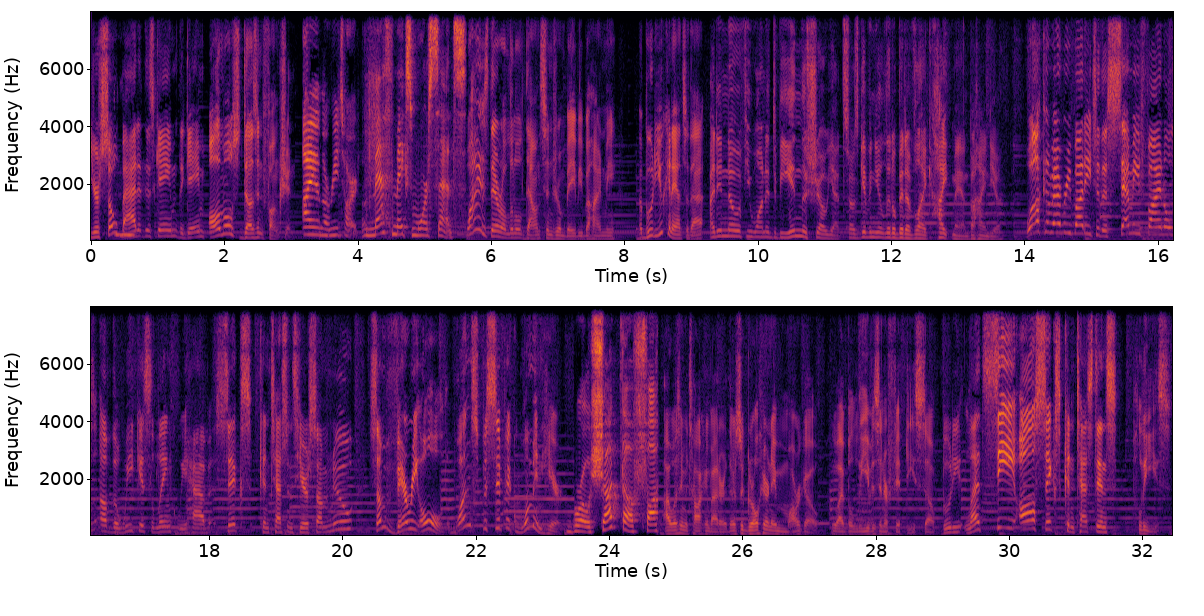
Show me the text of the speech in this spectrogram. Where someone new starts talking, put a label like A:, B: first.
A: You're so bad at this game, the game almost doesn't function.
B: I am a retard.
C: Meth makes more sense.
A: Why is there a little Down syndrome baby behind me? Booty, you can answer that.
D: I didn't know if you wanted to be in the show yet, so I was giving you a little bit of like hype man behind you.
A: Welcome, everybody, to the semifinals of the weakest link. We have six contestants here, some new, some very old, one specific woman here.
C: Bro, shut the fuck.
A: I wasn't even talking about her. There's a girl here named Margot, who I believe is in her 50s. So, Booty, let's see all six contestants, please.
